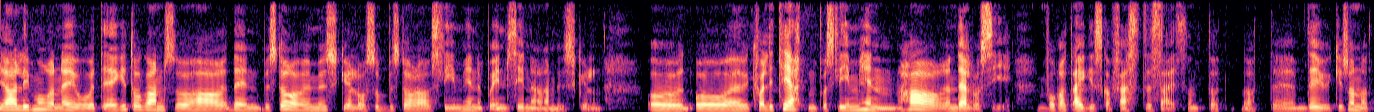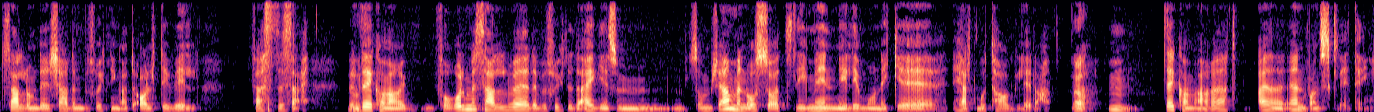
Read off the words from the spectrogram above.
ja, Livmoren er jo et eget organ som har, den består av en muskel, og så består det av slimhinne på innsiden av den muskelen. Og, og eh, kvaliteten på slimhinnen har en del å si for at egget skal feste seg. Sånn at, at, eh, det er jo ikke sånn at selv om det er skjedd en befruktning, at det alltid vil feste seg. Det kan være forhold med selve det befruktede egget som, som skjer, men også at slimhinnen i livmoren ikke er helt mottagelig. da. Ja. Mm. Det kan være et, en, vanskelig ting.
